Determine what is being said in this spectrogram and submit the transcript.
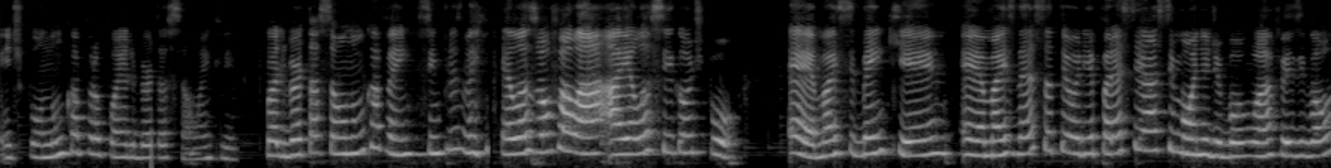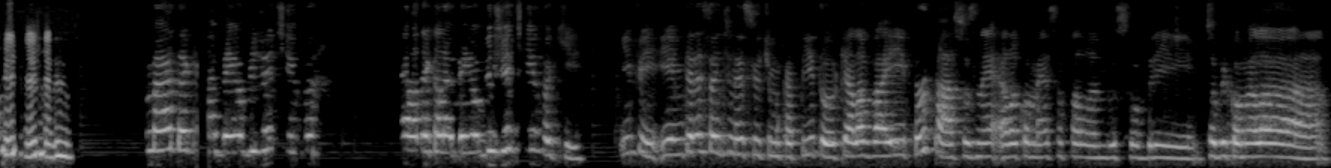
E, tipo, nunca propõe a libertação. É incrível. Tipo, a libertação nunca vem, simplesmente. Elas vão falar, aí elas ficam, tipo. É, mas se bem que. É, mas nessa teoria parece a Simone de Beauvoir fez igual. Marta, que ela é bem objetiva. Ela tem que ela é bem objetiva aqui. Enfim, e é interessante nesse último capítulo que ela vai por passos, né? Ela começa falando sobre, sobre como ela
